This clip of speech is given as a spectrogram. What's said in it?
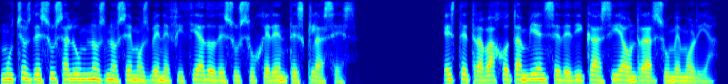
muchos de sus alumnos nos hemos beneficiado de sus sugerentes clases. Este trabajo también se dedica así a honrar su memoria.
